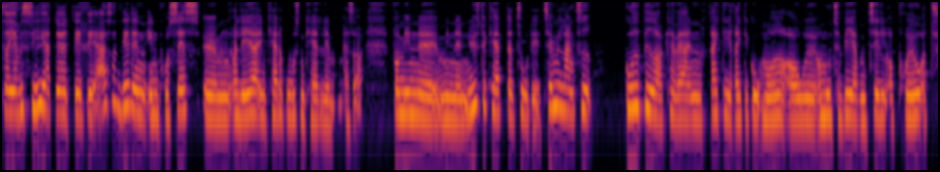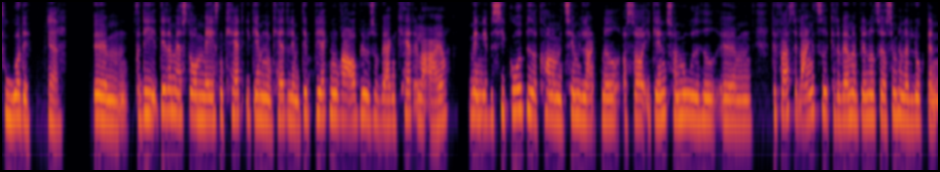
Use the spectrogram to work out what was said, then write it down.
så jeg vil sige, at det, det, det er sådan lidt en, en proces øhm, at lære en kat at bruge sin kattelem. Altså, for min, øh, min øh, nyeste kat, der tog det temmelig lang tid. Godbider kan være en rigtig, rigtig god måde at, øh, at motivere dem til at prøve at ture det. Ja. Øhm, fordi det der med at stå og mase en kat igennem en kattelem, det bliver ikke nogen rar oplevelse for hverken kat eller ejer. Men jeg vil sige, at godbidder kommer man temmelig langt med, og så igen tålmodighed. Øhm, det første lange tid kan det være, at man bliver nødt til at simpelthen at lukke den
